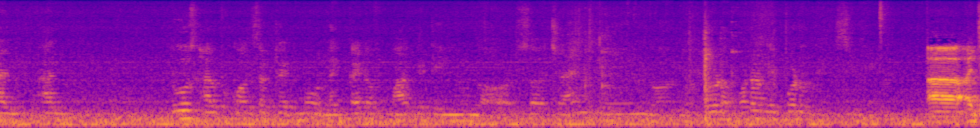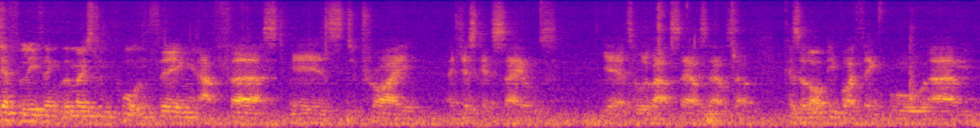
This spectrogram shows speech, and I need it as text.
and and those have to concentrate more like kind of marketing or search ranking or product what are the important things you think Uh, I definitely think the most important thing at first is to try and just get sales. Yeah, it's all about sales, sales, sales. Because a lot of people, I think, will um,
